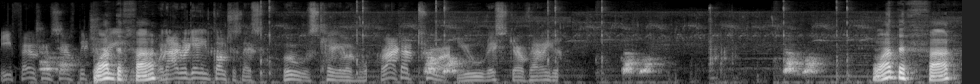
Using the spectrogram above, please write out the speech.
He felt himself betrayed. What the fuck? When I regained consciousness, whose tale of... Krakatoa, you risked your very... life. What the fuck?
